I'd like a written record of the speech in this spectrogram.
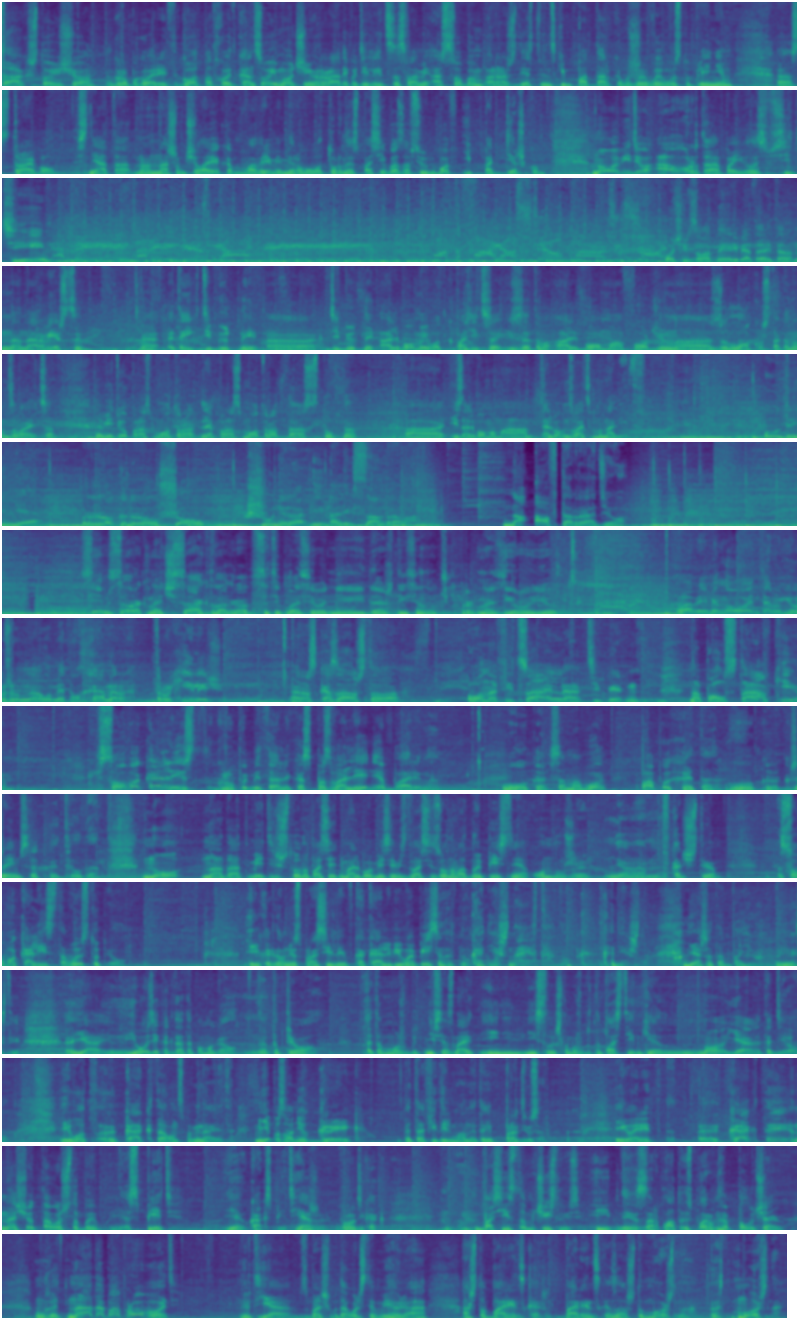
Так, что еще? Группа говорит, год подходит к концу, и мы очень рады поделиться с вами особым рождественским подарком, живым выступлением э, с Tribal. Снято на нашим человеком во время мирового турне. Спасибо за всю любовь и поддержку. Новое видео «Аорта» появилось в сети. Очень заводные ребята, это норвежцы. Э, Это их дебютный, э, дебютный альбом, и вот композиция из этого альбома Forging the Locus, так она называется. Видео просмотра, для просмотра доступно. Э, из альбома, а альбом называется «Монолит». Утреннее рок-н-ролл-шоу Шунина и Александрова на Авторадио. 7.40 на часах, 2 градуса тепла сегодня и дожди синоптики прогнозируют. Во время нового интервью журналу Metal Hammer Трухилич рассказал, что он официально теперь на полставки совокалист группы «Металлика» с позволения барина. О как, Самого папы Хэта. о как. Джеймса Хэтфилда. Но надо отметить, что на последнем альбоме 72 сезона в одной песне он уже э, в качестве совокалиста выступил. И когда у него спросили, какая любимая песня, он говорит, ну, конечно, это, ну, конечно. Я же там пою, понимаете. Я и Ози когда-то помогал, э, подпевал. Это, может быть, не все знают, и не, не слышно, может быть, на пластинке, но я это делал. И вот э, как-то он вспоминает. Мне позвонил Грейг, это Фидельман, это продюсер, и говорит, «Э, как ты насчет того, чтобы спеть? Я как спеть? Я же вроде как басистом числюсь и э, зарплату исправно получаю. Он говорит, надо попробовать. Говорит, я с большим удовольствием. Я говорю, а, а что барин скажет? Барин сказал, что можно. Говорит, можно.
